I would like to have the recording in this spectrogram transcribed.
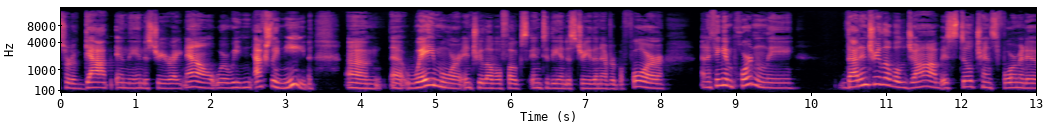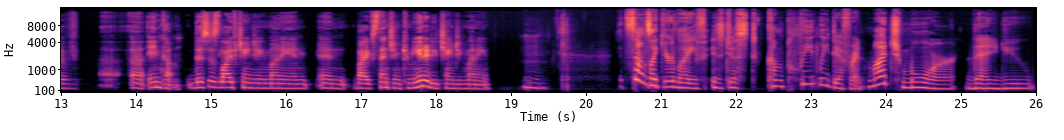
sort of gap in the industry right now where we actually need um, uh, way more entry level folks into the industry than ever before. And I think importantly, that entry level job is still transformative uh, income. This is life changing money and, and by extension, community changing money. Mm. It sounds like your life is just completely different, much more than you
